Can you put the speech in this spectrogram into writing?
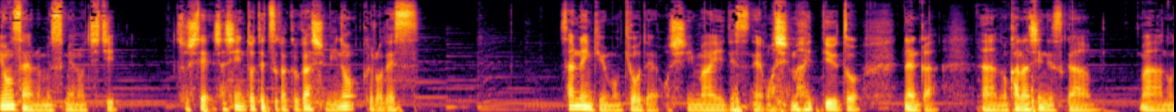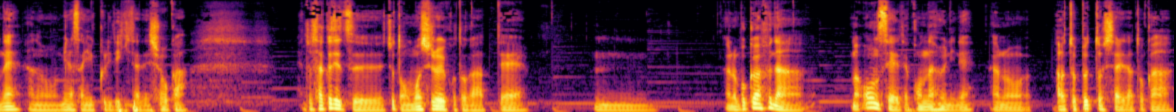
4歳の娘の父そして写真と哲学が趣味の黒です。3連休も今日でおしまいですね。おしまいっていうとなんかあの悲しいんですがまああのねあの皆さんゆっくりできたでしょうか、えっと、昨日ちょっと面白いことがあってうんあの僕は普段、まあ、音声でこんな風にねあのアウトプットしたりだとか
